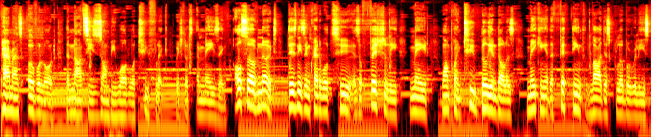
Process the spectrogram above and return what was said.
Paramount's Overlord, the Nazi zombie World War II flick, which looks amazing. Also of note, Disney's Incredible 2 is officially made $1.2 billion, making it the 15th largest global release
